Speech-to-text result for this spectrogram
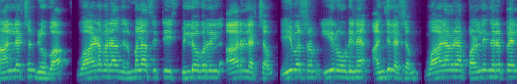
നാല് ലക്ഷം രൂപ. വാഴവര നിർമ്മല സിറ്റി സ്പില്ലോവറിൽ ആറ് ലക്ഷം. ഈ വർഷം ഈ റോഡിന് അഞ്ച് ലക്ഷം. വാഴവര പള്ളി നിരപ്പേൽ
